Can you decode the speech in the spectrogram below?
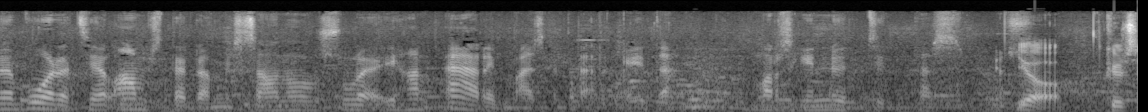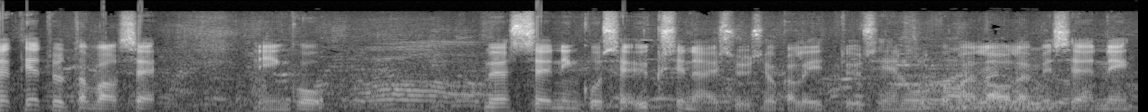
ne vuodet siellä Amsterdamissa on ollut sulle ihan äärimmäisen tärkeitä, varsinkin nyt sitten tässä. Jos... Joo, kyllä se tietyllä tavalla se, niin kuin, myös se, niin kuin se yksinäisyys, joka liittyy siihen ulkomailla olemiseen, niin,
